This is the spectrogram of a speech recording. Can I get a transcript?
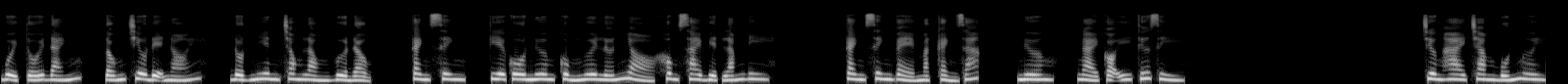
buổi tối đánh, Tống Chiêu Đệ nói, đột nhiên trong lòng vừa động. Canh sinh, kia cô nương cùng ngươi lớn nhỏ không sai biệt lắm đi. Canh sinh vẻ mặt cảnh giác, nương, ngài có ý thứ gì? chương 240,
